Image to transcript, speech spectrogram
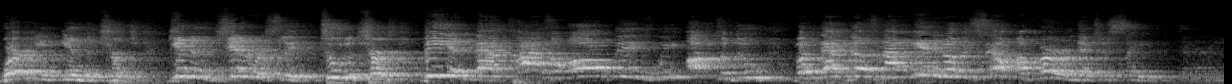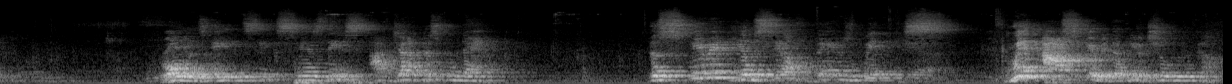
working in the church, giving generously to the church, being baptized are all things we ought to do, but that does not in and of itself affirm that you're saved. Romans 8 and 6 says this. I've jot this one down. The Spirit Himself bears witness with our spirit that we are children of God.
